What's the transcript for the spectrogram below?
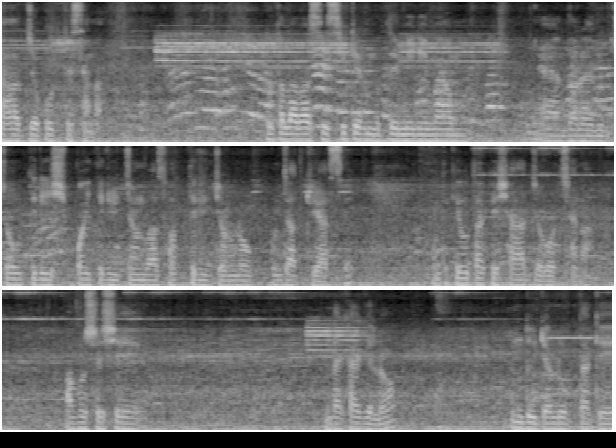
সাহায্য করতেছে না। দোতলা বাসে সিটের মধ্যে মিনিমাম ধরেন চৌত্রিশ, পঁয়ত্রিশ জন বা ছত্রিশ জন লোক যাত্রী আছে। কিন্তু কেউ তাকে সাহায্য করছে না। অবশেষে দেখা গেল, দুইটা লোক তাকে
